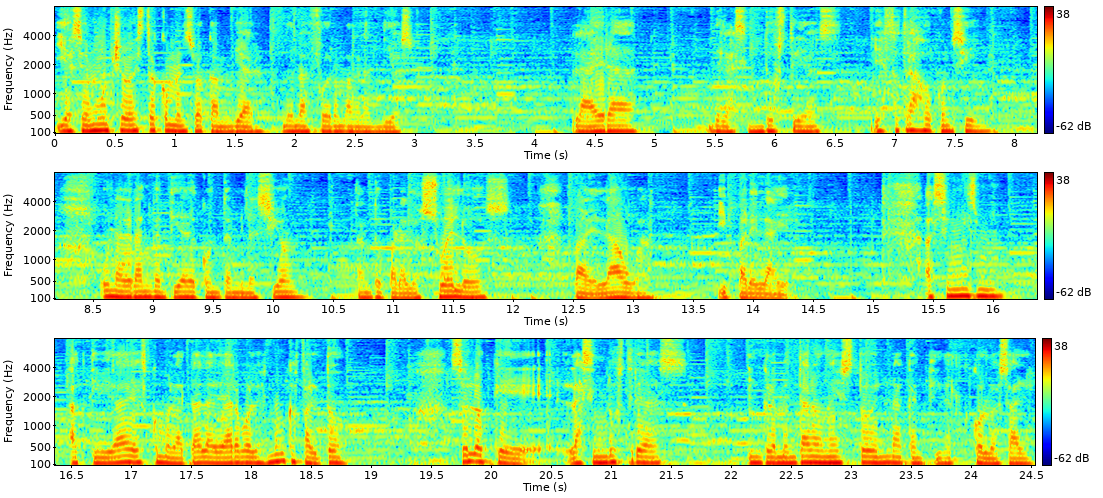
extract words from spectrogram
Y hace mucho esto comenzó a cambiar de una forma grandiosa. La era de las industrias, y esto trajo consigo una gran cantidad de contaminación, tanto para los suelos, para el agua y para el aire. Asimismo, actividades como la tala de árboles nunca faltó, solo que las industrias incrementaron esto en una cantidad colosal.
